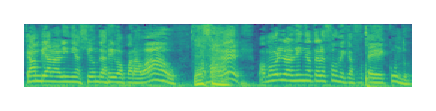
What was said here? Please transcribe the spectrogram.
¿Cambia la alineación de arriba para abajo? Vamos a ver, vamos a abrir la línea telefónica, eh, Cundo.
